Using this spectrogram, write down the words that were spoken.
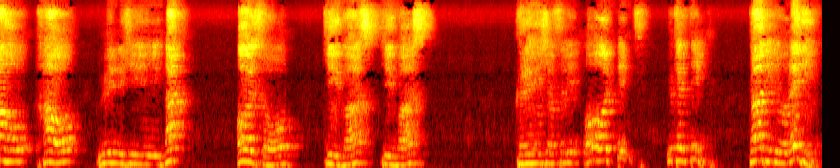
How, how, will he not also give us, give us graciously all things? You can think. God is ready.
